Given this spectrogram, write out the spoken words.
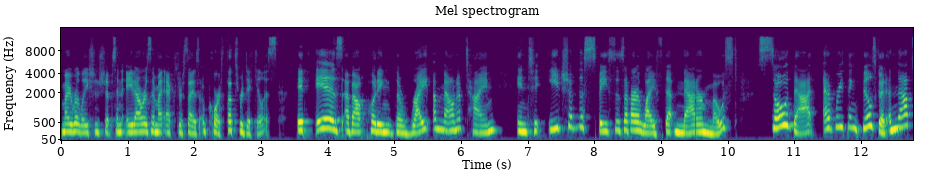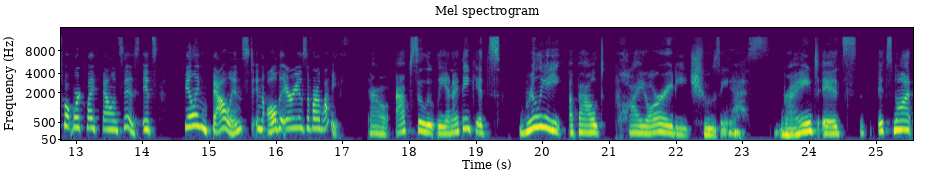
my relationships and eight hours in my exercise. Of course, that's ridiculous. It is about putting the right amount of time into each of the spaces of our life that matter most so that everything feels good. And that's what work life balance is it's feeling balanced in all the areas of our life. Oh, absolutely. And I think it's really about priority choosing. Yes right it's it's not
